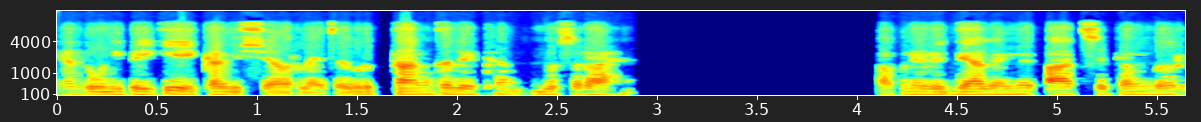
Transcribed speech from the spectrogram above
या दोन्हीपैकी एका विषयावर लिहायचं वृत्तांत लेखन दुसरा है अपने विद्यालय में 5 सितंबर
